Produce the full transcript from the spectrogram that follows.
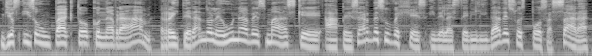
Dios hizo un pacto con Abraham, reiterándole una vez más que, a pesar de su vejez y de la esterilidad de su esposa Sara,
